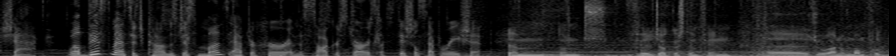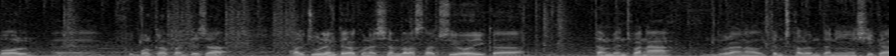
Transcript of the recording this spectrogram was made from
Shaq. Well, this message comes just months after her and the soccer star's official separation. Hem doncs, fer el joc que estem fent eh, jugant un bon futbol, eh, futbol que planteja el Julen, que ja el coneixem de la selecció i que també ens va anar durant el temps que el vam tenir, així que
